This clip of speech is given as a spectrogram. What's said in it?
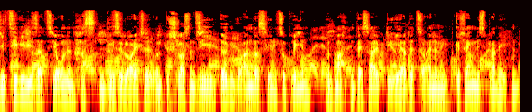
Die Zivilisationen hassten diese Leute und beschlossen sie irgendwo anders hinzubringen und machten deshalb die Erde zu einem Gefängnisplaneten.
